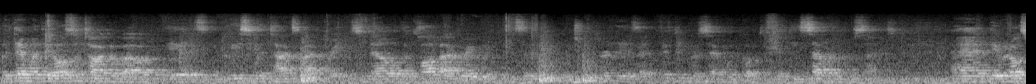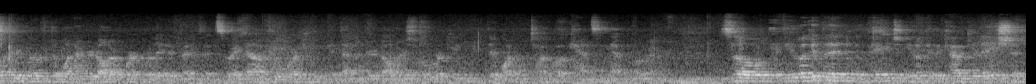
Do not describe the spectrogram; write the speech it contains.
But then what they also talk about is increasing the tax back rate. So now the clawback rate would consider, which currently is at 50%, would go up to 57%. And they would also remove the $100 work-related benefits. Right now, if you're working, you get that $100 for working. They want to talk about canceling that program. So if you look at the, the page and you look at the calculation,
